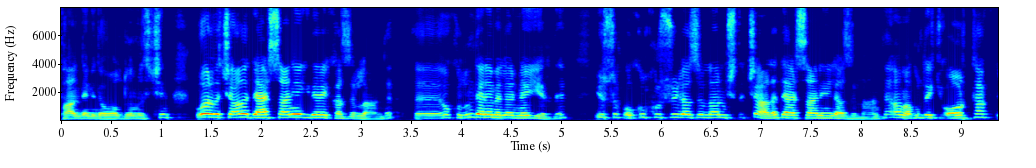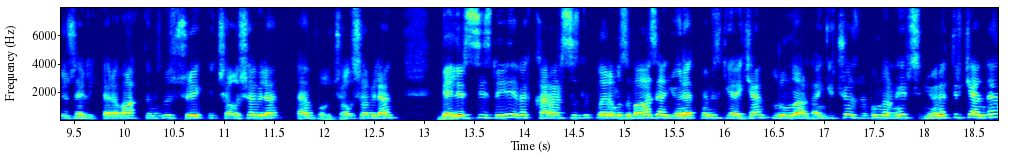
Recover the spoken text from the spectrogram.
pandemide olduğumuz için. Bu arada Çağla dershaneye giderek hazırlandı. Ee, okulun denemelerine girdi. Yusuf okul kursuyla hazırlanmıştı. Çağla dershaneyle hazırlandı. Ama buradaki ortak özelliklere baktığımızda sürekli çalışabilen, tempolu çalışabilen, belirsizliği ve kararsızlıklarımızı bazen yönetmemiz gereken durumlardan geçiyoruz. Ve bunların hepsini yönetirken de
